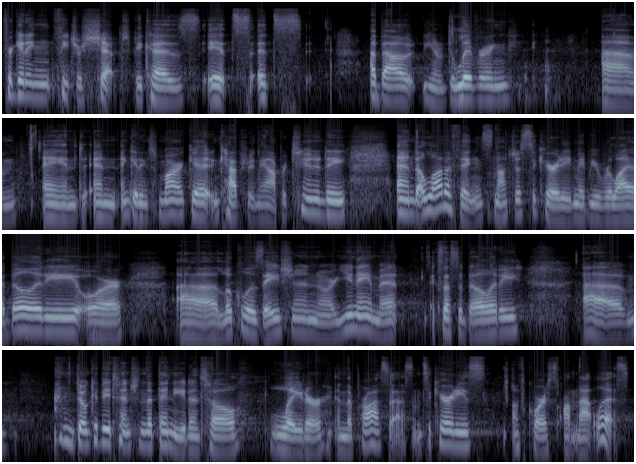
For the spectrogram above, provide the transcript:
for getting features shipped because it's it's about you know delivering um, and, and, and, getting to market and capturing the opportunity, and a lot of things, not just security, maybe reliability or uh, localization or you name it, accessibility, um, don't get the attention that they need until later in the process. And security is, of course, on that list.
